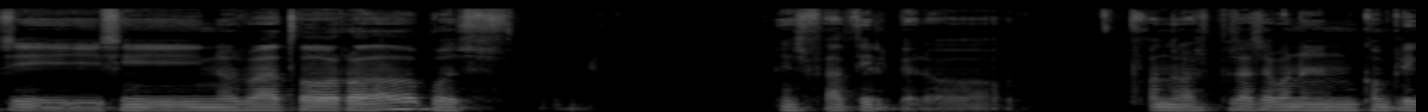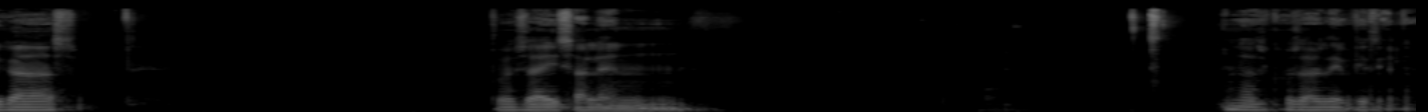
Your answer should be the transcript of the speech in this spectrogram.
si, si nos va todo rodado, pues es fácil, pero cuando las cosas se ponen complicadas, pues ahí salen las cosas difíciles.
